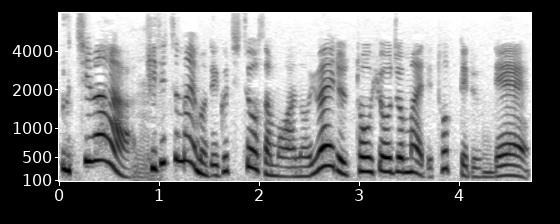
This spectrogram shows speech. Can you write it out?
うちはうん。期日前も出口調査もあの、いわゆる投票所前で取ってるんで、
